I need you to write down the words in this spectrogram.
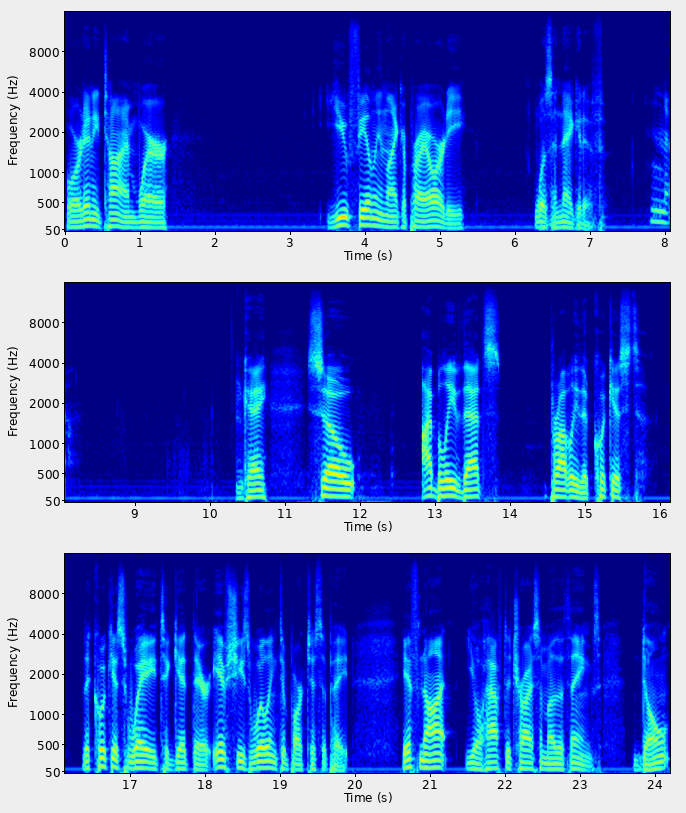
or at any time where you feeling like a priority was a negative. No. Okay? So I believe that's probably the quickest the quickest way to get there if she's willing to participate. If not, you'll have to try some other things. Don't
